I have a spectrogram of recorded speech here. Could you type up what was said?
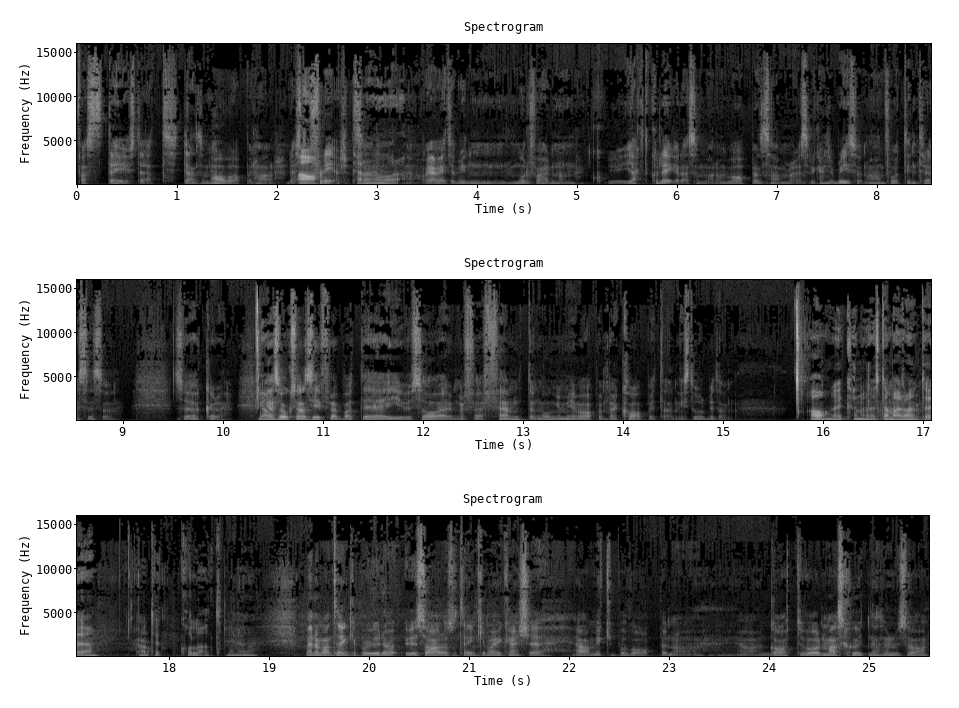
Fast det är just det att den som har vapen har desto Ja, fler. att kan det nog vara. Ja, Och jag vet att min morfar hade någon ko- jaktkollega där som var någon vapensamlare. Så det kanske blir så. När han får ett intresse så, så ökar det. Ja. Jag såg också en siffra på att det i USA är ungefär 15 gånger mer vapen per capita än i Storbritannien. Ja, det kan nog stämma. Det har jag inte, jag har inte kollat. Men ja. Men om man tänker på USA då så tänker man ju kanske ja, mycket på vapen och ja, gatuvåld, masskjutningar som du sa.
